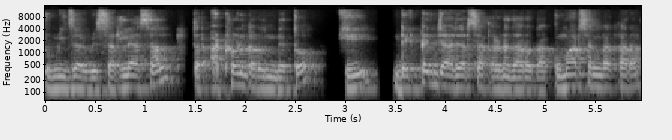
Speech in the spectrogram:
तुम्ही जर विसरले असाल तर आठवण करून देतो की डेक्कन चार्जरचा कर्णधार होता कुमार संगकारा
